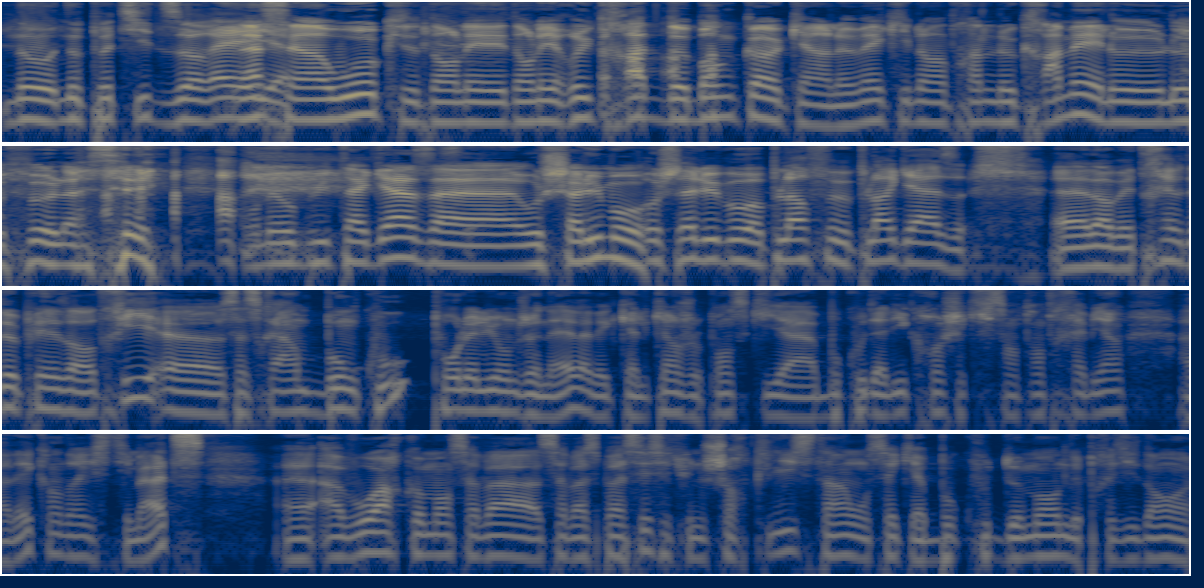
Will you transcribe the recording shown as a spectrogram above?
nos, nos petites oreilles. Là, c'est un walk dans les, dans les rues crades de Bangkok. hein. Le mec, il est en train de le cramer, le, le feu. Là, c'est, on est au but à gaz à- au chalumeau. au chalumeau, en plein feu, plein gaz. Euh, non, mais trêve de plaisanterie. euh, ça serait un bon coup pour les Lions de Genève avec quelqu'un, je pense, qui a beaucoup d'alicroche et qui s'entend très bien avec André Stimats. Euh, à voir comment ça va, ça va se passer. C'est une shortlist. hein. On sait qu'il y a beaucoup de demandes. Le président euh,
